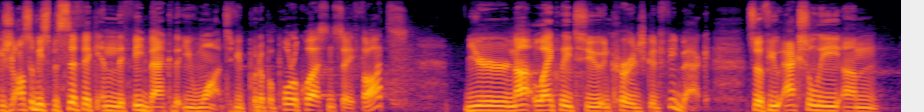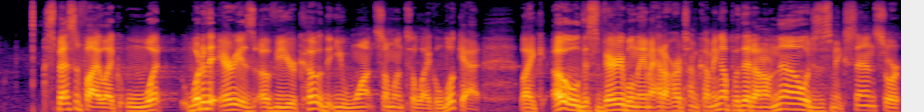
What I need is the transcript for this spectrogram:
You should also be specific in the feedback that you want. If you put up a pull request and say thoughts, you're not likely to encourage good feedback. So if you actually um, specify like what what are the areas of your code that you want someone to like look at? Like oh this variable name i had a hard time coming up with it i don't know does this make sense? Or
